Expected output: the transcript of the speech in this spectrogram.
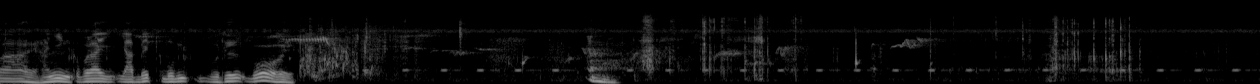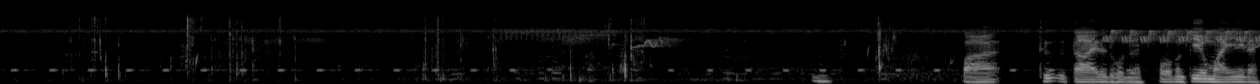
บ้าเอ้ยหายิงก็บ่ได้ยาเบ็ดก็บ่มีบ่ถือบ่เฮ้ยปลาถือตายเลยทุกคนเลยพอมันเกี่ยวไหม่เลย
